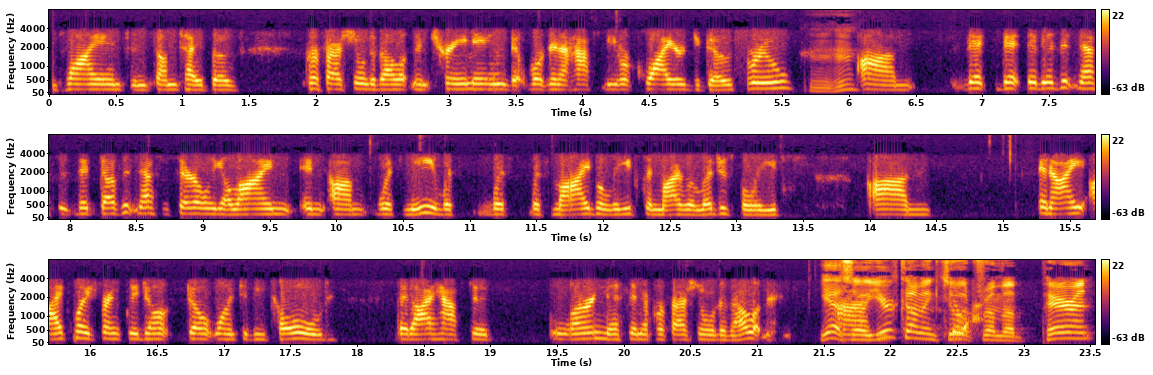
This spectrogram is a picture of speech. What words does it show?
compliance and some type of professional development training that we're going to have to be required to go through. Um, that, that that isn't necess- that doesn't necessarily align in um, with me with, with with my beliefs and my religious beliefs. Um, and I, I quite frankly don't don't want to be told that I have to learn this in a professional development. Yeah, so Um, you're coming to so- it from a parent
